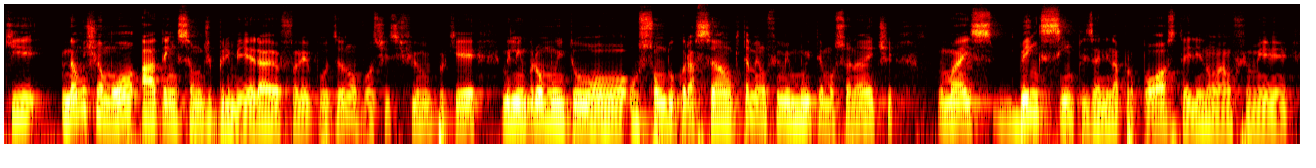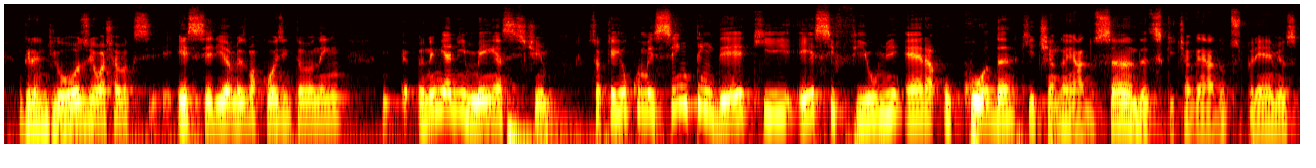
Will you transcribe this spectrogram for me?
que não me chamou a atenção de primeira. Eu falei, putz, eu não vou assistir esse filme porque me lembrou muito o, o Som do Coração, que também é um filme muito emocionante mas bem simples ali na proposta. Ele não é um filme grandioso. Eu achava que esse seria a mesma coisa, então eu nem, eu nem me animei a assistir. Só que aí eu comecei a entender que esse filme era o Coda que tinha ganhado Sundance, que tinha ganhado outros prêmios.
